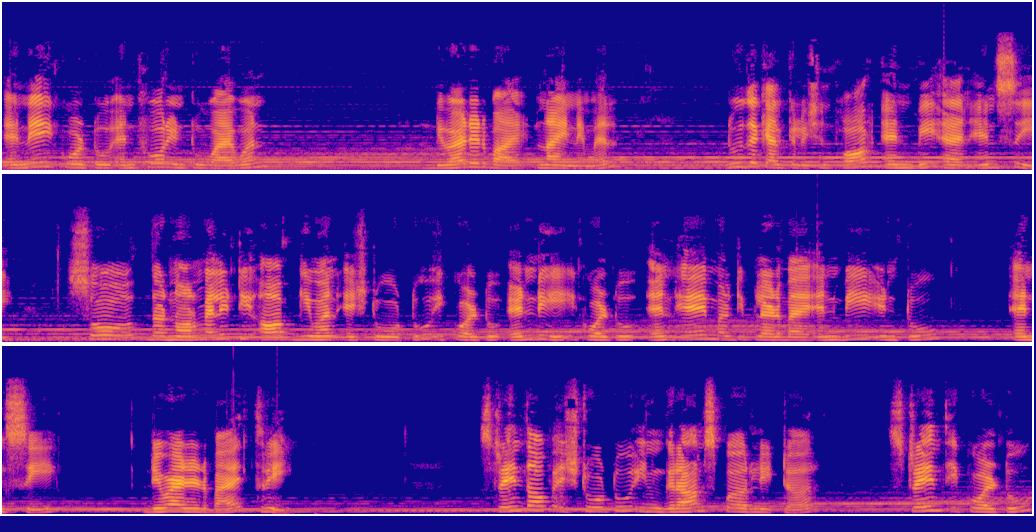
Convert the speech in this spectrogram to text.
Na equal to N4 into Y1 divided by 9 ml. Do the calculation for NB and NC. So the normality of given H2O2 equal to ND equal to Na multiplied by NB into NC divided by 3. Strength of H2O2 in grams per liter. Strength equal to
